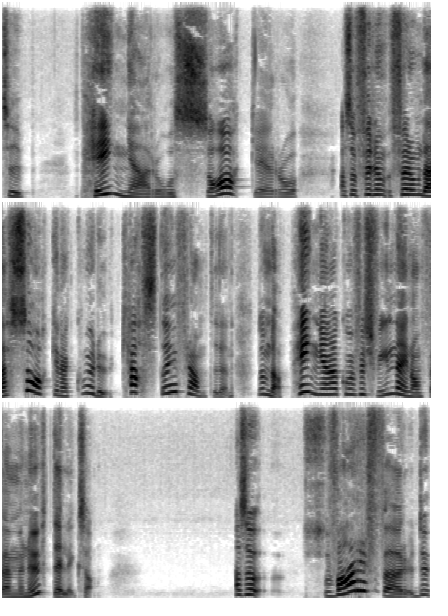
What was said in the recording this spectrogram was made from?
typ pengar och saker och Alltså för de, för de där sakerna kommer du kasta i framtiden. De där pengarna kommer försvinna inom fem minuter liksom. Alltså varför? Du,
